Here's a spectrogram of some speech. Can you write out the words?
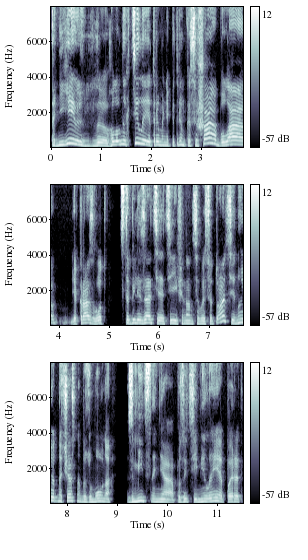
Однією з головних цілей отримання підтримки США була якраз от стабілізація цієї фінансової ситуації, ну і одночасно, безумовно, зміцнення позиції Мілея перед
